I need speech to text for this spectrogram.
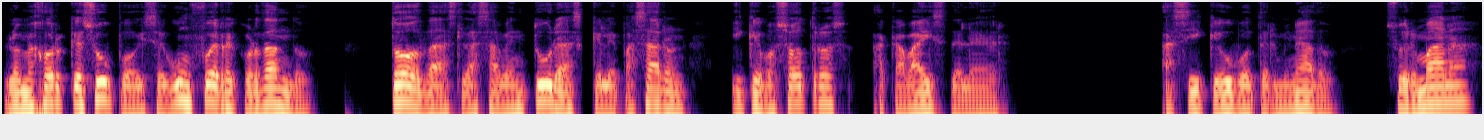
lo mejor que supo y según fue recordando, todas las aventuras que le pasaron y que vosotros acabáis de leer. Así que hubo terminado, su hermana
